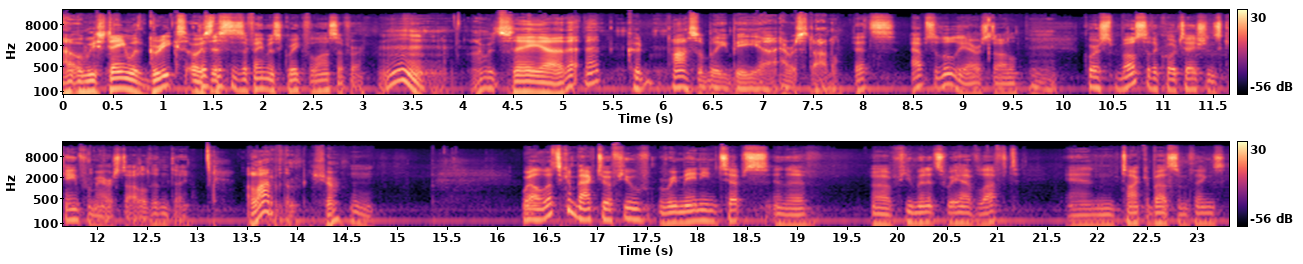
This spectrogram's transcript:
are we staying with Greeks or This, is this? this is a famous Greek philosopher. I would say uh, that that could possibly be uh, Aristotle. That's absolutely Aristotle. Of course, most of the quotations came from Aristotle, didn't they? A lot of them, sure. Well, let's come back to a few remaining tips in the uh, few minutes we have left and talk about some things.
